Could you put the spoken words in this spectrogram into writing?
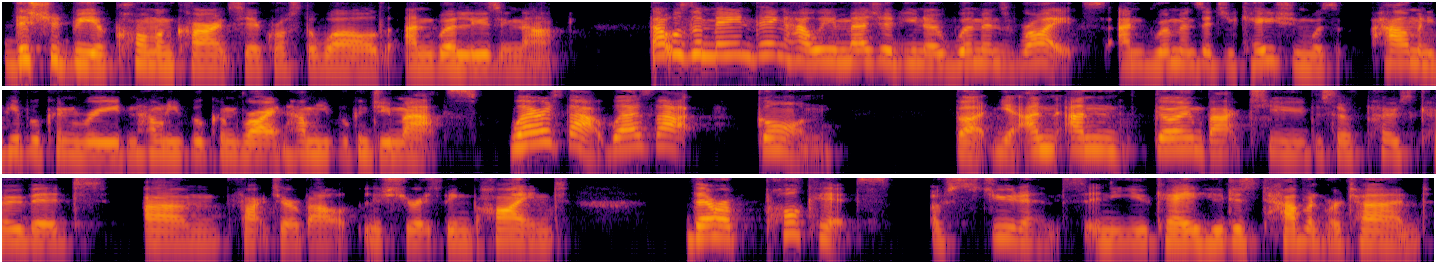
this should be a common currency across the world, and we're losing that. That was the main thing. How we measured, you know, women's rights and women's education was how many people can read and how many people can write and how many people can do maths. Where is that? Where's that gone? But yeah, and and going back to the sort of post-COVID um, factor about literacy rates being behind, there are pockets of students in the UK who just haven't returned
